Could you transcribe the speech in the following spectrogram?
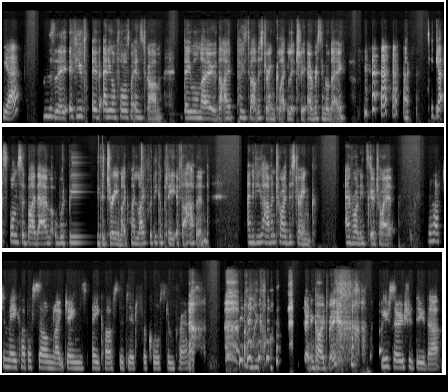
Yeah. Honestly, if you if anyone follows my Instagram, they will know that I post about this drink like literally every single day. To get sponsored by them would be the dream. Like my life would be complete if that happened. And if you haven't tried this drink, everyone needs to go try it. You'll have to make up a song like James Acaster did for Corsten Press. Oh my god. Don't encourage me. you so should do that.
